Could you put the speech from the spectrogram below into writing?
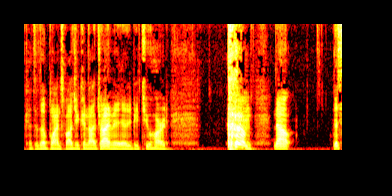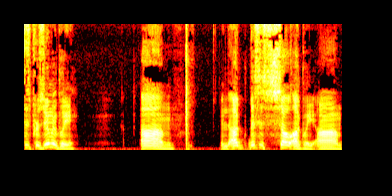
because of the blind spots. You could not drive it; it would be too hard. now, this is presumably, um, and this is so ugly. Um,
